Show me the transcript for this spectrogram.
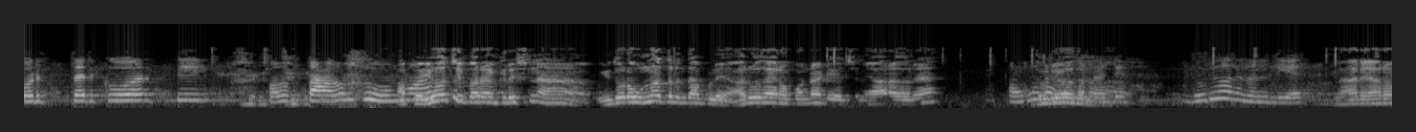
ஒருத்தருக்கு ஒருத்தி அப்ப யோசிச்சு பாருங்க கிருஷ்ணா. இதோட இன்னொருத்தர் இருந்தாப்ல அறுபதாயிரம் பொண்டாட்டி வச்சு யார் அவரு? துரியோதனனா? துரியோதனன் இல்லையே. யாரோ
